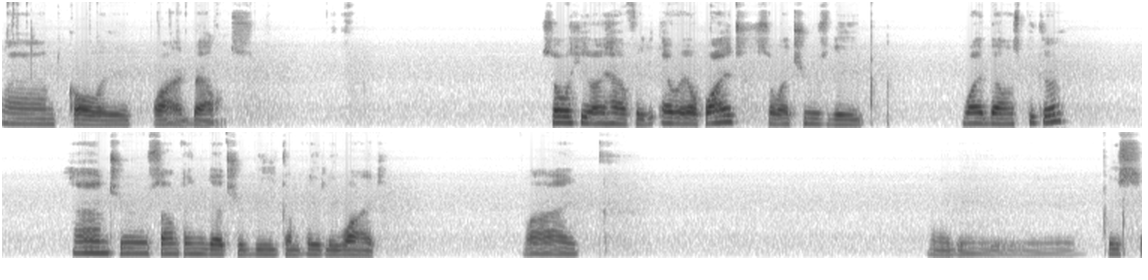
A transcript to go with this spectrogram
and call it white balance. So here I have the area of white, so I choose the white balance picker and choose something that should be completely white, like maybe this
